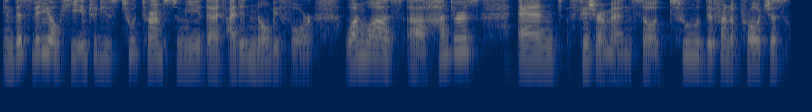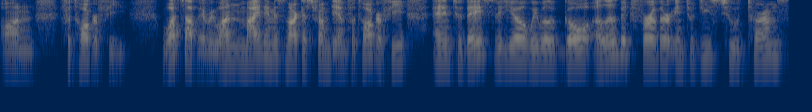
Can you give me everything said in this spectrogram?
In this video, he introduced two terms to me that I didn't know before. One was uh, hunters and fishermen. So two different approaches on photography. What's up everyone? My name is Marcus from The M Photography and in today's video we will go a little bit further into these two terms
